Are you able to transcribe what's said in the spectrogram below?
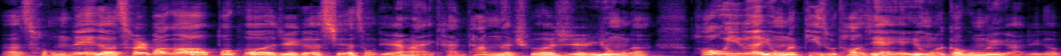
呃，从这个测试报告，包括这个写的总结上来看，他们的车是用了，毫无疑问用了低组套件，也用了高功率啊。这个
